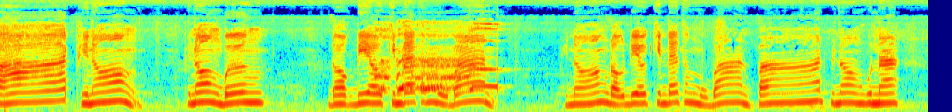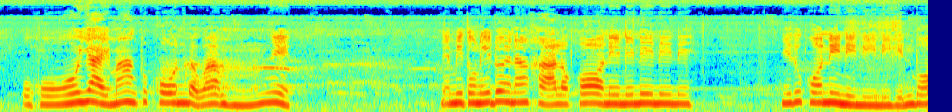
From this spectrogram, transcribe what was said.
ปาดพี่น้อง พี่น้องเบิงดอกเดียวกินได้ทั้งหมู่บ้าน พี่น้องดอกเดียวกินได้ทั้งหมู่บ้านปาดพี่น้องคุณนะโอ้โห ใหญ่มากทุกคนแบบว่าอืนี่เนี่ยมีตรงนี้ด้วยนะคะ แล้วก็นี่นี่นี่นี่นี่นี่ทุกคนนี่นี่นี่นี่เห็นบอ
